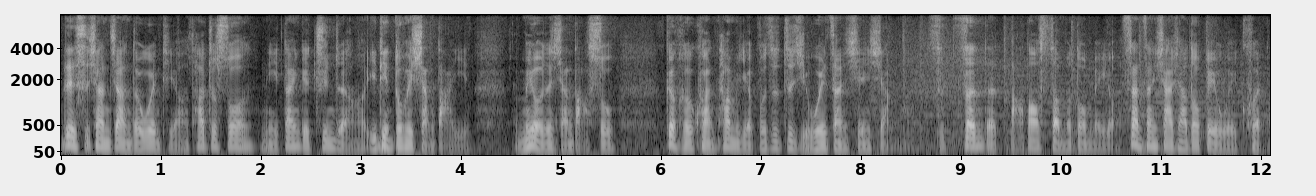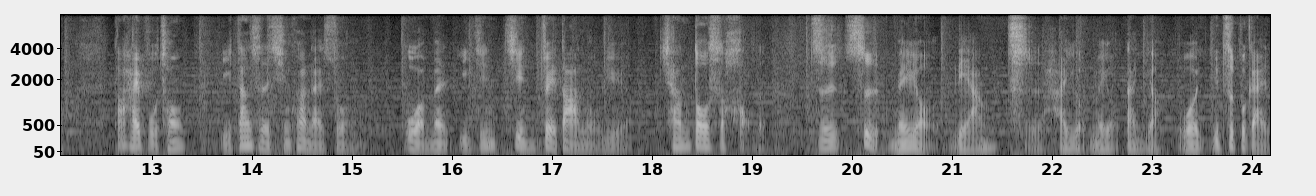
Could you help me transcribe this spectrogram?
类似像这样的问题啊，他就说，你当一个军人啊，一定都会想打赢，没有人想打输，更何况他们也不是自己未战先降，是真的打到什么都没有，上上下下都被围困。他还补充，以当时的情况来说，我们已经尽最大努力了，枪都是好的，只是没有粮食，还有没有弹药。我一字不改的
